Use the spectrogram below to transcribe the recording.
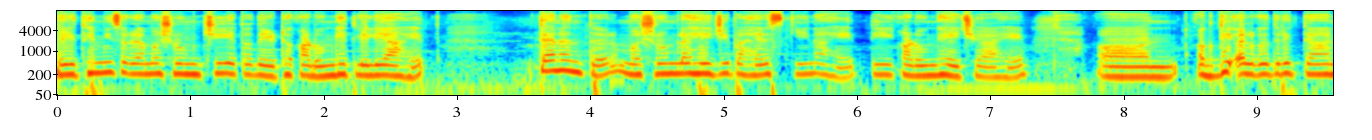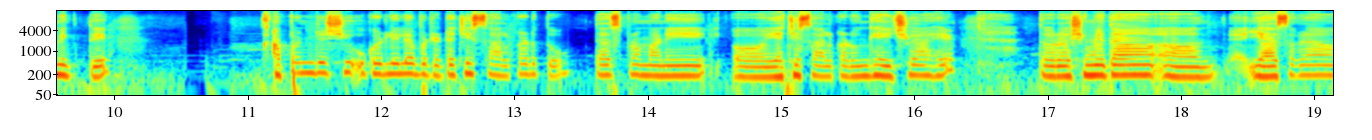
तर इथे मी सगळ्या मशरूमची आता देठं काढून घेतलेली आहेत. त्यानंतर मशरूमला ही जी बाहेर स्किन आहे ती काढून घ्यायची आहे. अगदी अलगदरित्या निघते. आपण जशी उकडलेल्या बटाट्याची साल काढतो त्याचप्रमाणे याची साल काढून घ्यायची आहे. तर अशी मी आता या सगळ्या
